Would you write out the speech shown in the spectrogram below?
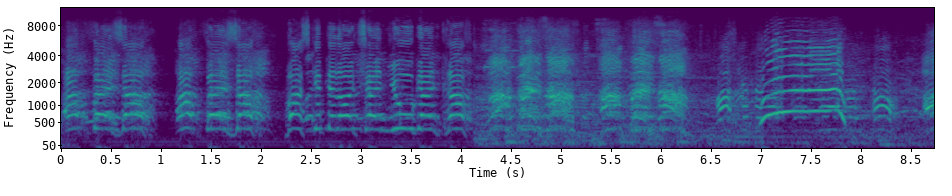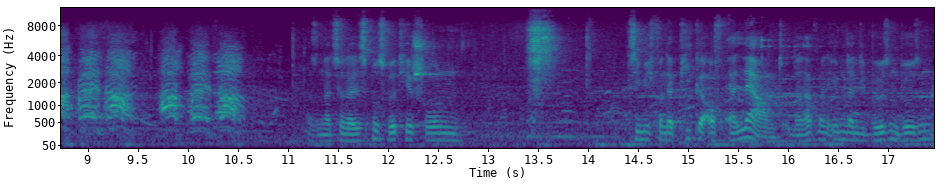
Apfelsaft! Apfelsaft! Was gibt der deutschen Jugend Kraft? Apfelsaft! Apfelsaft! Was gibt der deutschen? Apfelsaft! Apfelsaft! Also Nationalismus wird hier schon ziemlich von der Pike auf erlernt. Und dann hat man eben dann die bösen Bösen,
